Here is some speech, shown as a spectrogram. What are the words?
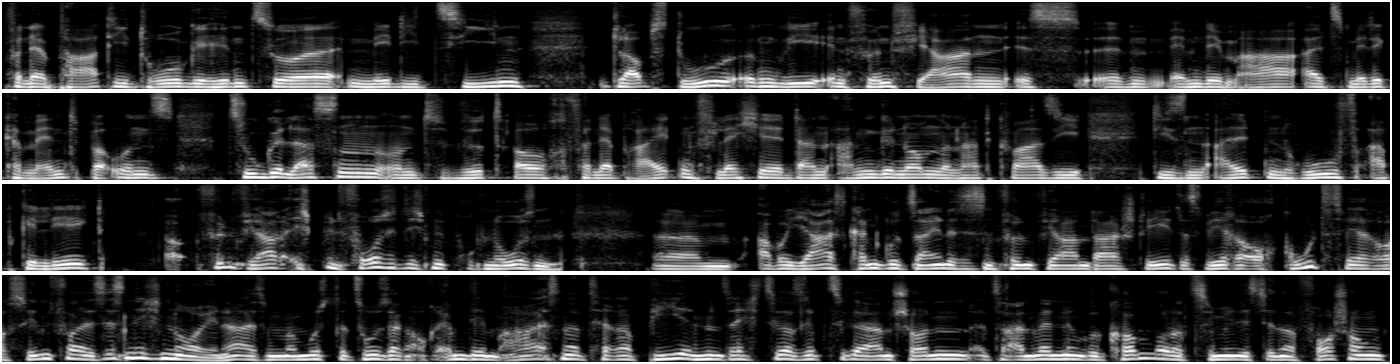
von der Partydroge hin zur Medizin. Glaubst du irgendwie in fünf Jahren ist ähm, MDMA als Medikament bei uns zugelassen und wird auch von der breiten Fläche dann angenommen und hat quasi diesen alten Ruf abgelegt? Fünf Jahre, ich bin vorsichtig mit Prognosen. Ähm, aber ja, es kann gut sein, dass es in fünf Jahren da steht. Das wäre auch gut, das wäre auch sinnvoll. Es ist nicht neu. Ne? Also man muss dazu sagen, auch MDMA ist in der Therapie in den 60er, 70er Jahren schon zur Anwendung gekommen oder zumindest in der Forschung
